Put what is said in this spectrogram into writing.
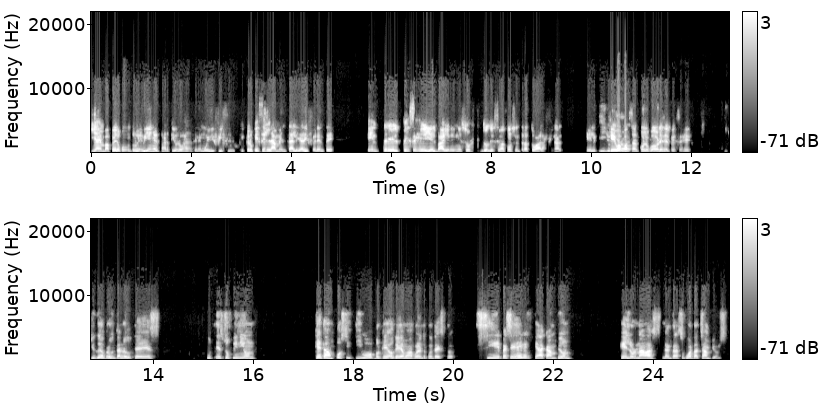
y a Mbappé lo controles bien el partido, lo vas a tener muy difícil. Y creo que esa es la mentalidad diferente entre el PSG y el Bayern. En eso es donde se va a concentrar toda la final. El, ¿Qué va a pasar con los jugadores del PSG? Yo quiero preguntarle a ustedes, en su opinión, ¿qué tan positivo? Porque, ok, vamos a poner en contexto. Si el PSG queda campeón, que el Navas la entrada a su cuarta Champions.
